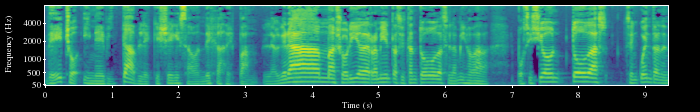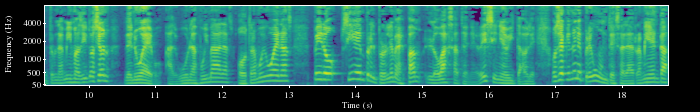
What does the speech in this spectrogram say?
de hecho inevitable que llegues a bandejas de spam. La gran mayoría de herramientas están todas en la misma posición, todas se encuentran entre una misma situación, de nuevo, algunas muy malas, otras muy buenas, pero siempre el problema de spam lo vas a tener, es inevitable. O sea que no le preguntes a la herramienta,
